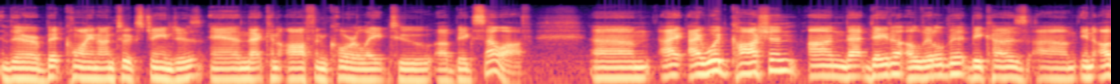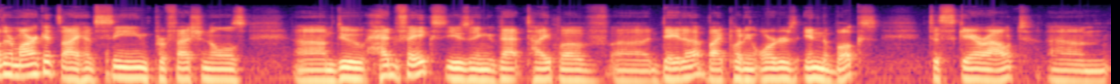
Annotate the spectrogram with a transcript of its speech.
their Bitcoin onto exchanges, and that can often correlate to a big sell off. Um, I, I, would caution on that data a little bit because um, in other markets I have seen professionals um, do head fakes using that type of uh, data by putting orders in the books to scare out um,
